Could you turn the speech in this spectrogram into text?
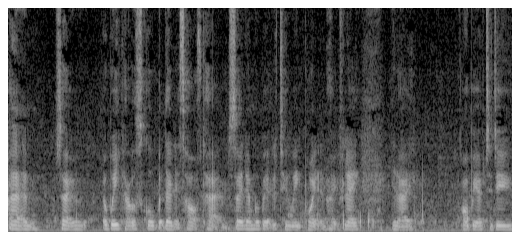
Um, so a week out of school, but then it's half term. So then we'll be at the two week point and hopefully, you know, I'll be able to do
